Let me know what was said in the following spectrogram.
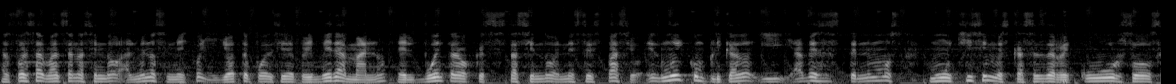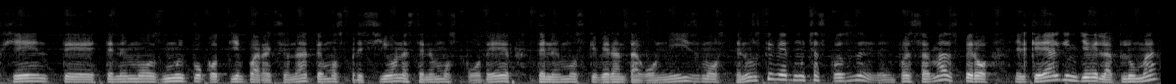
las Fuerzas Armadas están haciendo, al menos en México, y yo te puedo decir de primera mano, el buen trabajo que se está haciendo en este espacio. Es muy complicado y a veces tenemos muchísima escasez de recursos, gente, tenemos muy poco tiempo para reaccionar, tenemos presiones, tenemos poder, tenemos que ver antagonismos, tenemos que ver muchas cosas en, Fuerzas Armadas, pero el que alguien lleve la pluma,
